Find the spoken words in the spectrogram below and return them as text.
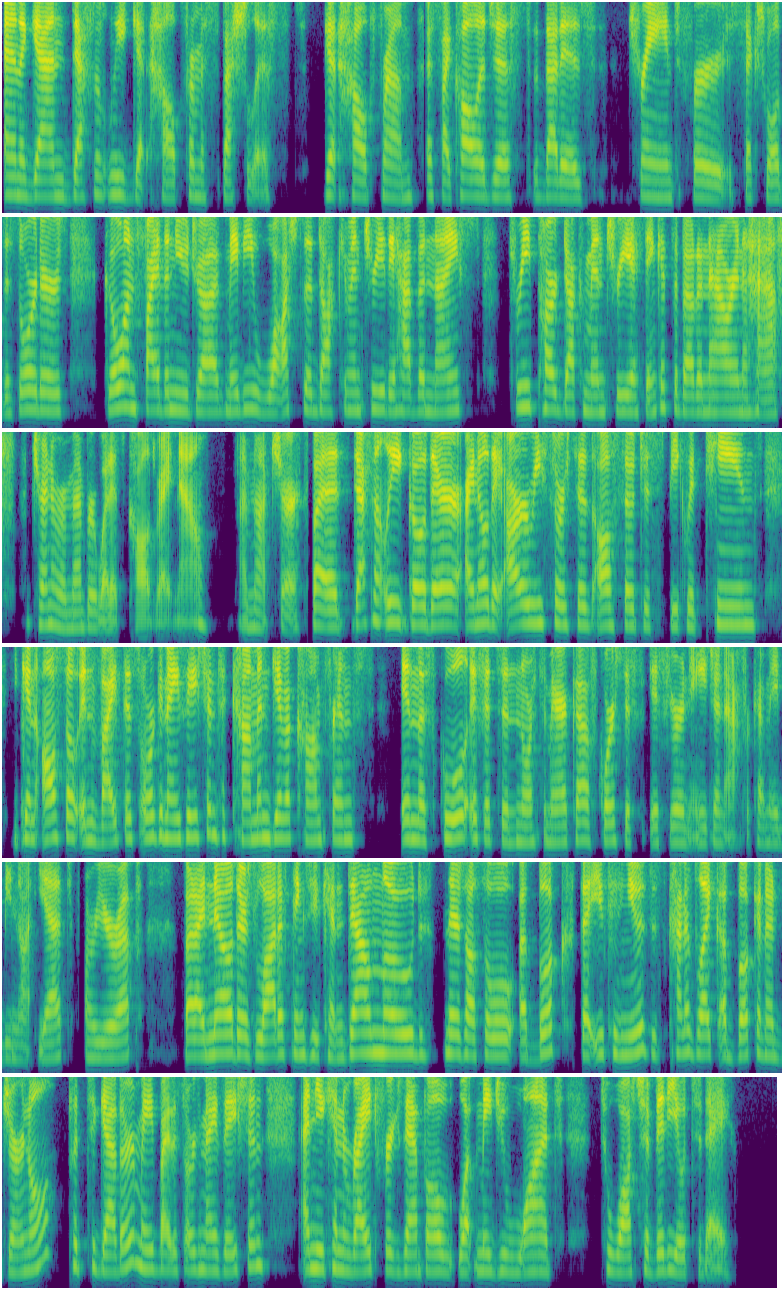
And again, definitely get help from a specialist, get help from a psychologist that is trained for sexual disorders. Go on Fight the New Drug, maybe watch the documentary. They have a nice three part documentary. I think it's about an hour and a half. I'm trying to remember what it's called right now I'm not sure, but definitely go there. I know they are resources also to speak with teens. You can also invite this organization to come and give a conference in the school if it's in North America. Of course, if if you're in Asia and Africa, maybe not yet, or Europe. But I know there's a lot of things you can download. There's also a book that you can use. It's kind of like a book and a journal put together, made by this organization. And you can write, for example, what made you want to watch a video today,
